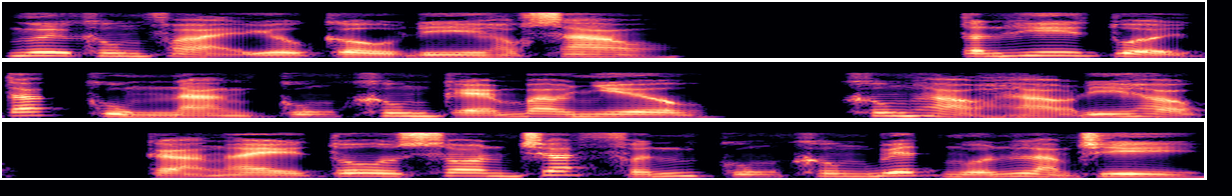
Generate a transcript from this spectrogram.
ngươi không phải yêu cầu đi học sao. Tần hy tuổi tác cùng nàng cũng không kém bao nhiêu, không hảo hảo đi học, cả ngày tô son chát phấn cũng không biết muốn làm chi.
